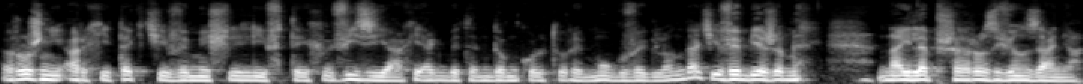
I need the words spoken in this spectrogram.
różni architekci wymyślili w tych wizjach, jakby ten dom kultury mógł wyglądać, i wybierzemy najlepsze rozwiązania.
